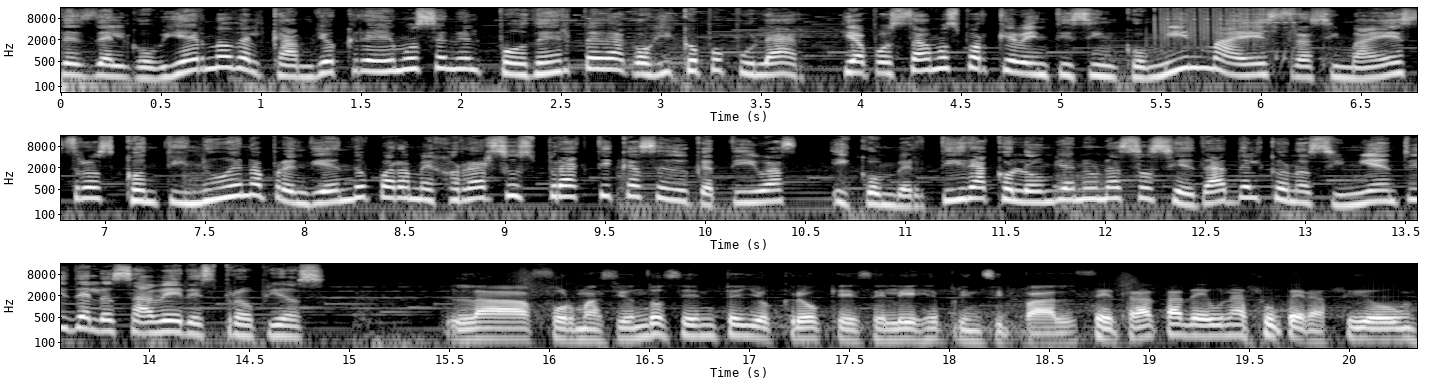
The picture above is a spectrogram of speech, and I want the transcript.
Desde el Gobierno del Cambio creemos en el poder pedagógico popular y apostamos por que 25 mil maestras y maestros continúen aprendiendo para mejorar sus prácticas educativas y convertir a Colombia en una sociedad del conocimiento y de los saberes propios. La formación docente yo creo que es el eje principal. Se trata de una superación.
